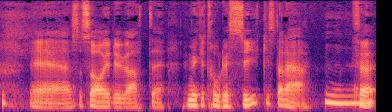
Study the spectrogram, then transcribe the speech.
Eh, så sa ju du att, eh, hur mycket tror du är psykiskt av det här? Mm. För,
